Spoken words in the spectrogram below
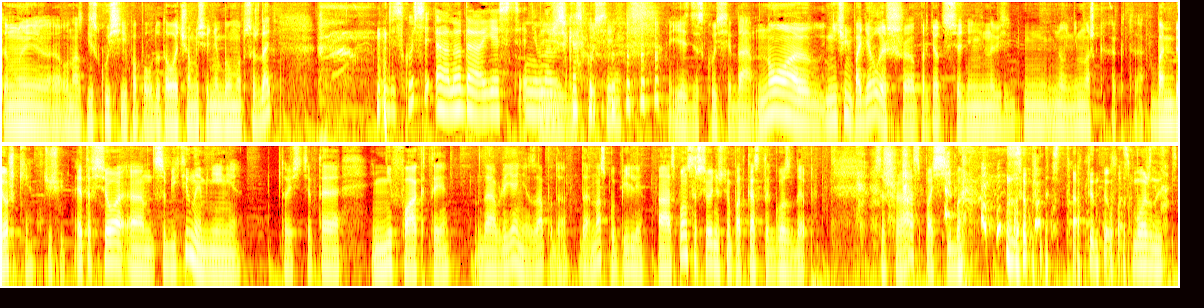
Мы, у нас дискуссии по поводу того, о чем мы сегодня будем обсуждать. Дискуссии? А, ну да, есть немножечко. Есть дискуссии, есть дискуссии, да. Но ничего не поделаешь, придется сегодня ну, немножко как-то бомбежки чуть-чуть. Это все э, субъективное мнение, то есть это не факты, да, влияние Запада, да, нас купили. А спонсор сегодняшнего подкаста Госдеп. США, спасибо за предоставленную возможность.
